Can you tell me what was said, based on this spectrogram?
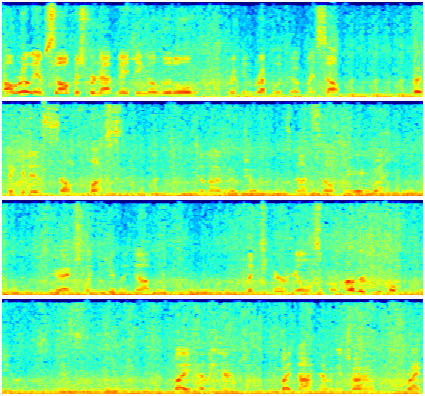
Oh really? I'm selfish for not making a little freaking replica of myself. I think it is selfless to not have children. It's not selfish. Right. You're actually giving up materials for other people to use by having your by not having a child. Right.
